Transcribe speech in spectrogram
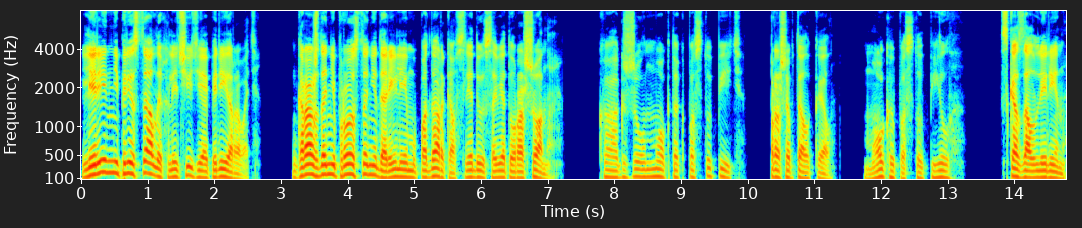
Лерин не перестал их лечить и оперировать. Граждане просто не дарили ему подарков, следуя совету Рашона. Как же он мог так поступить, прошептал Кэл. Мог и поступил, сказал Лерин.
